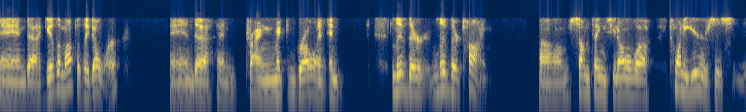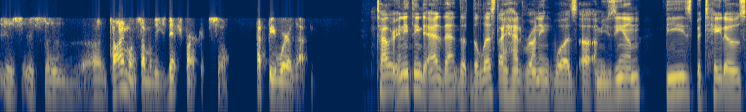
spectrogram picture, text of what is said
and uh, give them up if they don't work and uh, and try and make them grow and, and live their live their time. Um, some things, you know, uh, 20 years is is is uh, time on some of these niche markets, so have to be aware of that. Tyler, anything to add to that? The the list I had running was uh, a museum, bees, potatoes,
